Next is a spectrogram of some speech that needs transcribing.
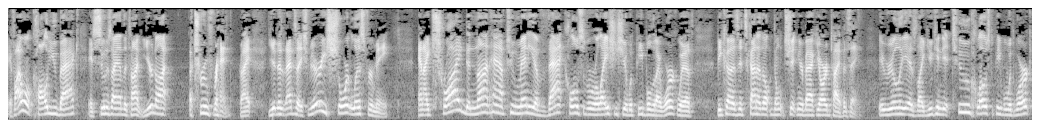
If I won't call you back as soon as I have the time, you're not a true friend, right? You, that's a very short list for me. And I tried to not have too many of that close of a relationship with people that I work with because it's kind of the don't shit in your backyard type of thing. It really is like you can get too close to people with work.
